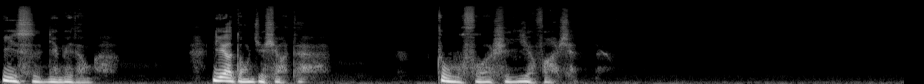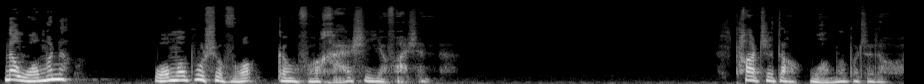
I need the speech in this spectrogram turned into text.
意思你没懂啊？你要懂就晓得，诸佛是一发生的。那我们呢？我们不是佛，跟佛还是一发生的。他知道，我们不知道啊。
